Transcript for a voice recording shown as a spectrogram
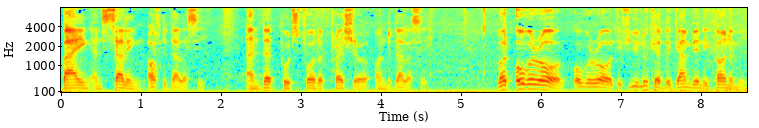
buying and selling of the dalasi. and that puts further pressure on the Dalasi. But overall, overall, if you look at the Gambian economy,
